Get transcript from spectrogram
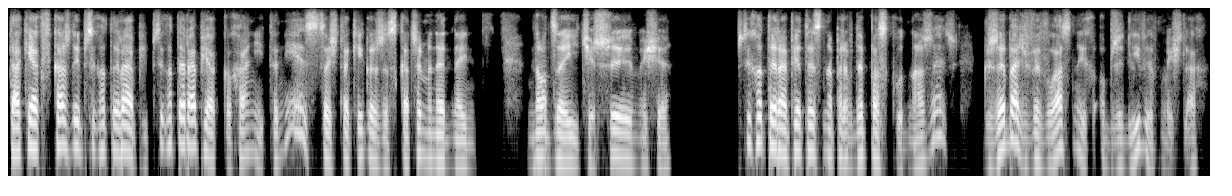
Tak jak w każdej psychoterapii. Psychoterapia, kochani, to nie jest coś takiego, że skaczemy na jednej nodze i cieszymy się. Psychoterapia to jest naprawdę paskudna rzecz. Grzebać we własnych obrzydliwych myślach,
